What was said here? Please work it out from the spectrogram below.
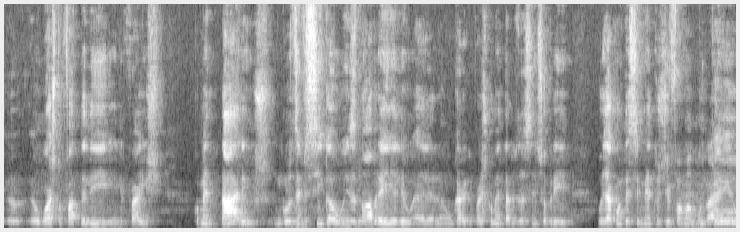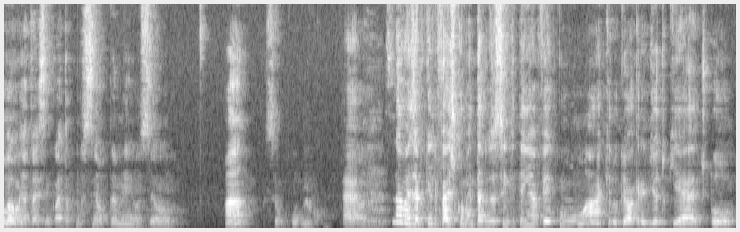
eu, eu gosto do fato dele, ele faz comentários, inclusive siga o Isnobre aí, ele, ele é um cara que faz comentários assim sobre os acontecimentos de forma muito... Vai, vai aumentar em 50% também o seu, Hã? o seu público. É. Não, mas é porque ele faz comentários assim que tem a ver com aquilo que eu acredito que é, tipo,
